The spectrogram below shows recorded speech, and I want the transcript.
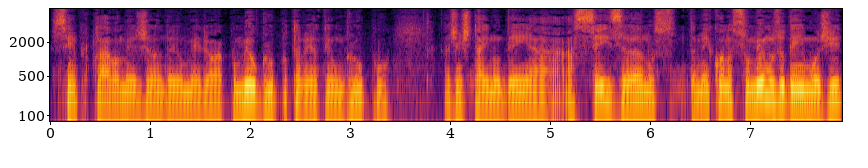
sempre, claro, almejando aí o melhor para o meu grupo também. Eu tenho um grupo, a gente está aí no DEM há, há, seis anos. Também quando assumimos o DEM em Mogi,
